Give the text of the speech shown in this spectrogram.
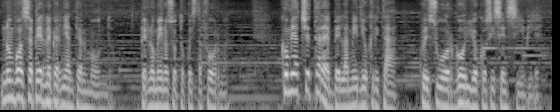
non vuol saperne per niente al mondo, perlomeno sotto questa forma. Come accetterebbe la mediocrità quel suo orgoglio così sensibile?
